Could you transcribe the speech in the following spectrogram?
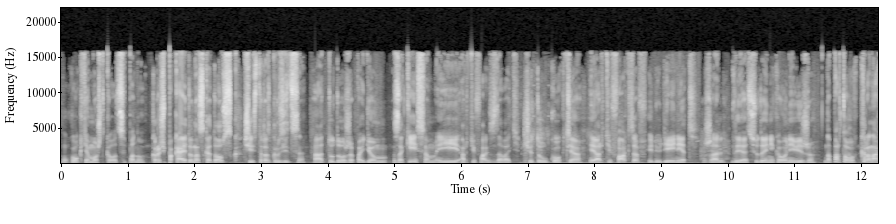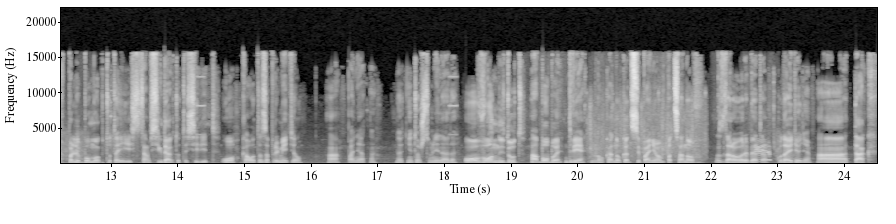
У когтя может кого цепану. Короче, пока иду на Скадовск, чисто разгрузиться, а оттуда уже пойдем за кейсом и артефакт сдавать. Что-то у когтя и артефактов, и людей нет. Жаль. Да и отсюда я никого не вижу. На портовых кранах по-любому кто-то есть. Там всегда кто-то сидит. О, кого-то заприметил. А, понятно. Но это не то, что мне надо. О, вон идут. А бобы две. Ну-ка, ну-ка, цепанем, пацанов. Здорово, ребята. Куда идете? А, так,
